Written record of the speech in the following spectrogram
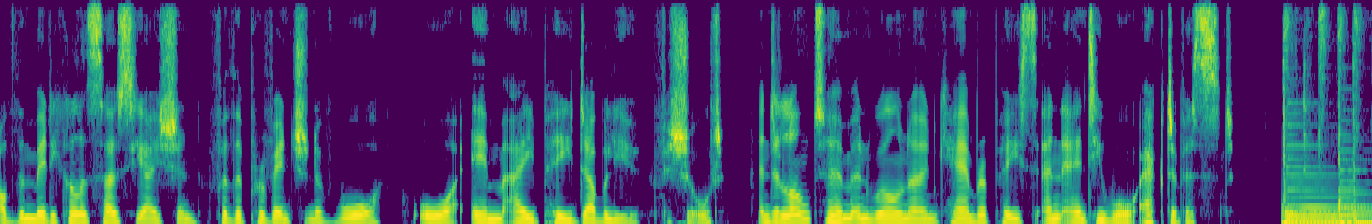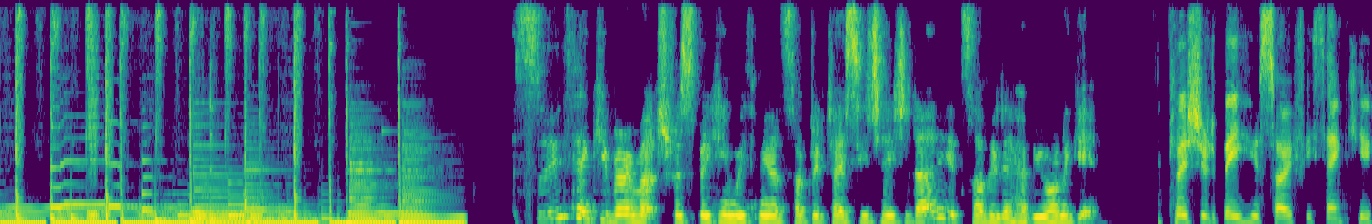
of the Medical Association for the Prevention of War, or MAPW for short, and a long term and well known Canberra peace and anti war activist. Sue, thank you very much for speaking with me on Subject ACT today. It's lovely to have you on again. Pleasure to be here, Sophie. Thank you.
